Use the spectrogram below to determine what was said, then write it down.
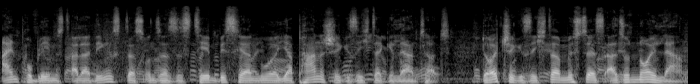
Ein Problem ist allerdings, dass unser System bisher nur japanische Gesichter gelernt hat. Deutsche Gesichter müsste es also neu lernen.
